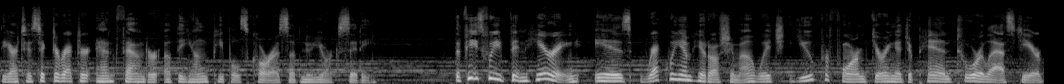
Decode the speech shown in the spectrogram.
the artistic director and founder of the Young People's Chorus of New York City. The piece we've been hearing is Requiem Hiroshima, which you performed during a Japan tour last year.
